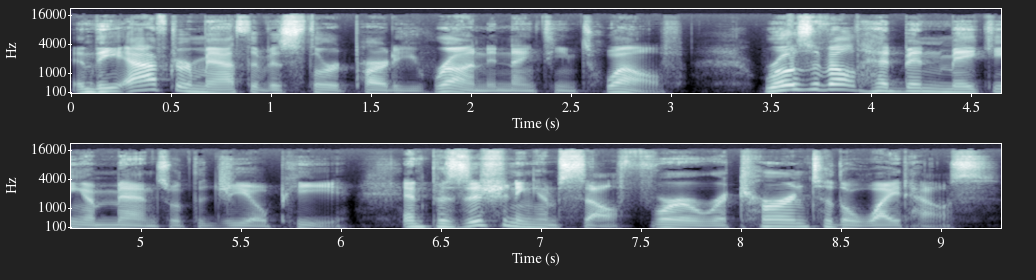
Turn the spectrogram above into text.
In the aftermath of his third party run in 1912, Roosevelt had been making amends with the GOP and positioning himself for a return to the White House.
